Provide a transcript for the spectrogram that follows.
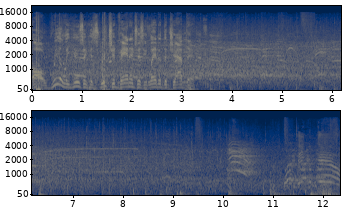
Oh, really using his reach advantage as he landed the jab there. Take him down.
